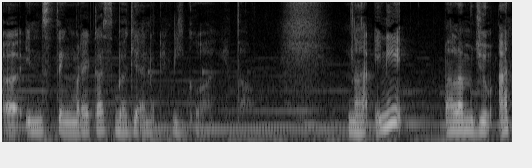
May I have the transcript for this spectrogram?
uh, insting mereka sebagai anak indigo gitu. Nah ini malam Jumat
